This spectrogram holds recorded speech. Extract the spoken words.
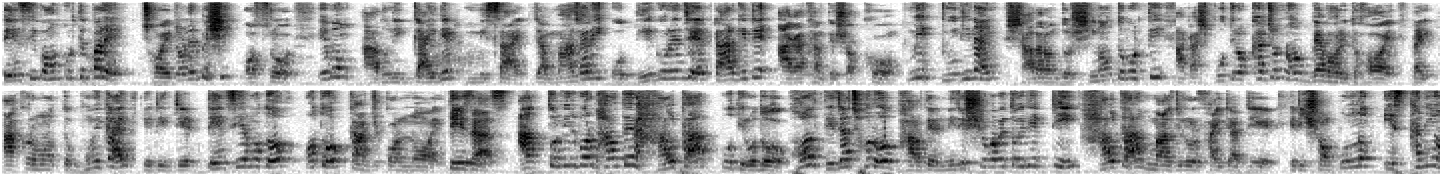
টেন্সি বহন করতে পারে ছয় টনের বেশি অস্ত্র এবং আধুনিক গাইডেড মিসাইল যা মাঝারি ও দীর্ঘ রেঞ্জের টার্গেটে আঘাত হানতে সক্ষম। মিগ টোয়েন্টি নাইন সাধারণত সীমান্তবর্তী আকাশ প্রতিরক্ষার জন্য ব্যবহৃত হয়, তাই আক্রমণাত্মক ভূমিকায় এটি জেট টেন্সিয়ের মতো অত কার্যকর নয়। তেজাস আত্মনির্ভর ভারতের হালকা প্রতিরোধক। হল তেজাজ হলো ভারতের নিজস্বভাবে তৈরি একটি হালকা মাল্টিরোল ফাইটার জেট। এটি সম্পূর্ণ স্থানীয়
